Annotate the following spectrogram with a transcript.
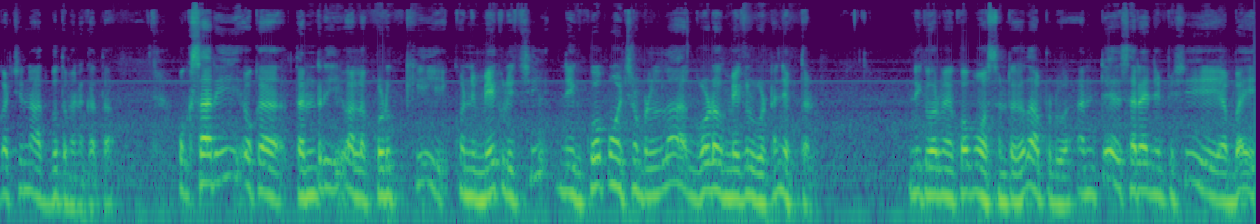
ఒక చిన్న అద్భుతమైన కథ. ఒకసారి ఒక తండ్రి వాళ్ళ కొడుక్కి కొన్ని మేకులు ఇచ్చి నీకు కోపం వచ్చినప్పుడల్లా గోడకు మేకులు కొట్టని చెప్తాడు. నీకు ఎవరి మీద కోపం వస్తుంటుంది కదా అప్పుడు అంటే సరే అని చెప్పేసి అబ్బాయి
